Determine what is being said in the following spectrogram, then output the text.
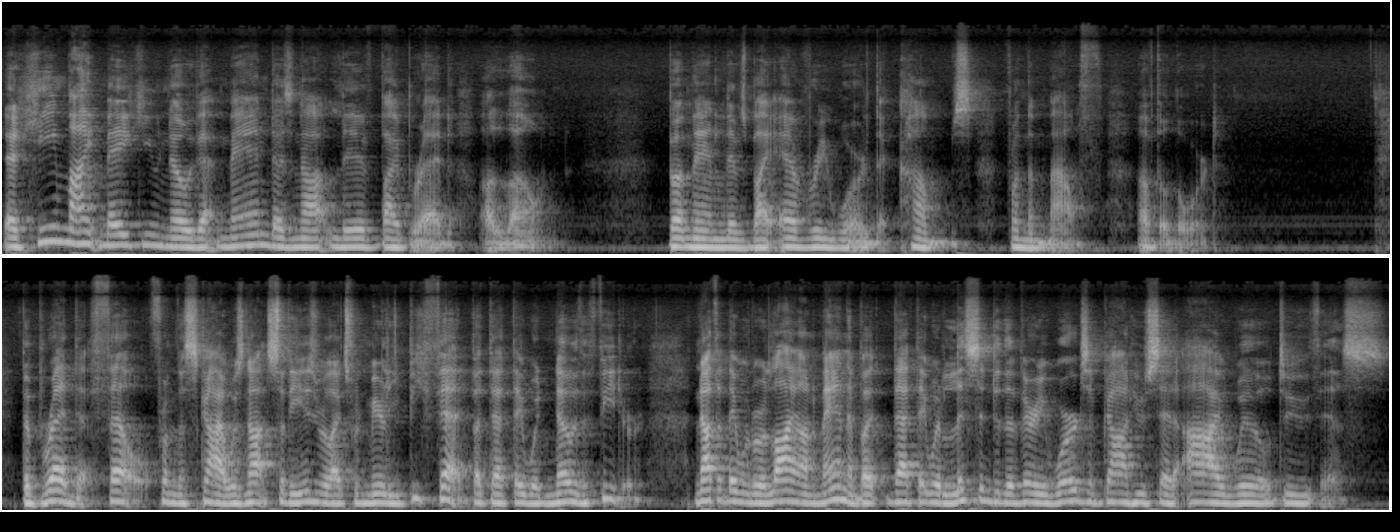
that he might make you know that man does not live by bread alone, but man lives by every word that comes from the mouth of the Lord. The bread that fell from the sky was not so the Israelites would merely be fed, but that they would know the feeder not that they would rely on manna, but that they would listen to the very words of God who said, I will do this.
